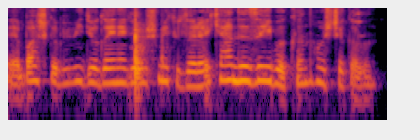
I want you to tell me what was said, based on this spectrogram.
Ee, Başka bir videoda yine görüşmek üzere. Kendinize iyi bakın. Hoşçakalın.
